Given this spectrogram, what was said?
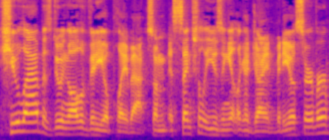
QLab is doing all the video playback, so I'm essentially using it like a giant video server.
